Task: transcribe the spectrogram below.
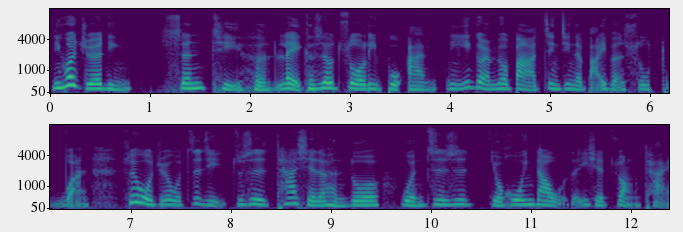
你会觉得你。身体很累，可是又坐立不安。你一个人没有办法静静的把一本书读完，所以我觉得我自己就是他写的很多文字是有呼应到我的一些状态，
